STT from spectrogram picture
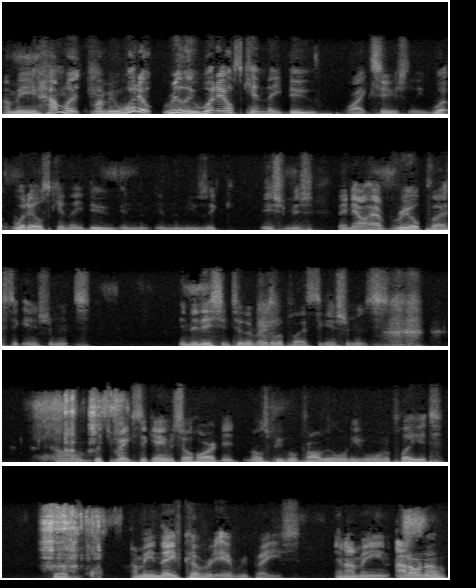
I mean how much I mean what really what else can they do? Like seriously, what what else can they do in the in the music instruments? They now have real plastic instruments in addition to the regular plastic instruments um, which makes the game so hard that most people probably won't even want to play it. But I mean, they've covered every base, and I mean, I don't know.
